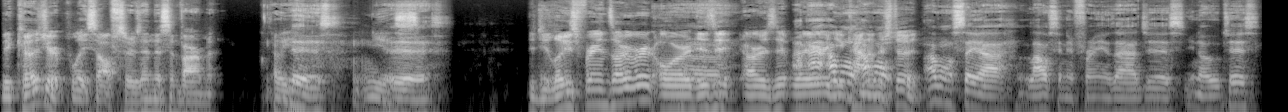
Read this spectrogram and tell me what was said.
because you're police officers in this environment? Oh yeah, Yes. yes. Yes. Did you lose friends over it, or is Uh, it, or is it where I- I you kind of understood? I won't say I lost any friends. I just, you know, just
